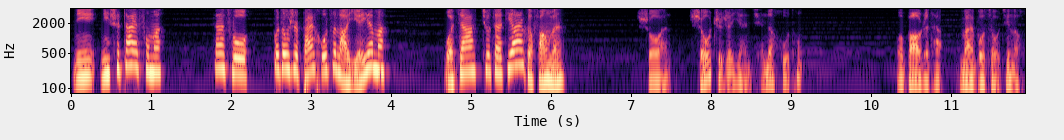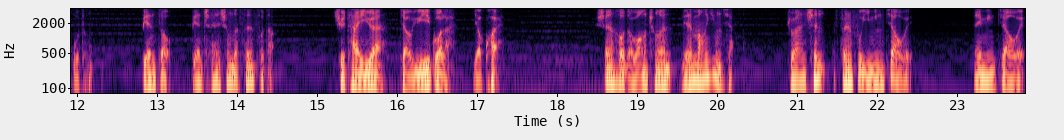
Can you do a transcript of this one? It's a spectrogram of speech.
你你是大夫吗？大夫不都是白胡子老爷爷吗？我家就在第二个房门。说完，手指着眼前的胡同。我抱着她，迈步走进了胡同，边走边沉声的吩咐道：“去太医院叫御医过来，要快。”身后的王承恩连忙应下，转身吩咐一名教尉，那名教尉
